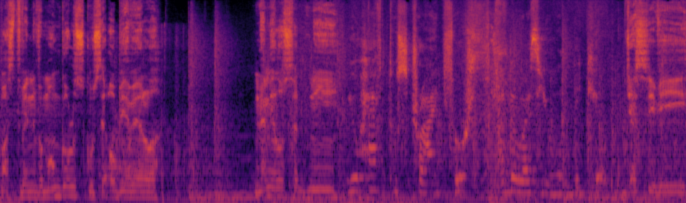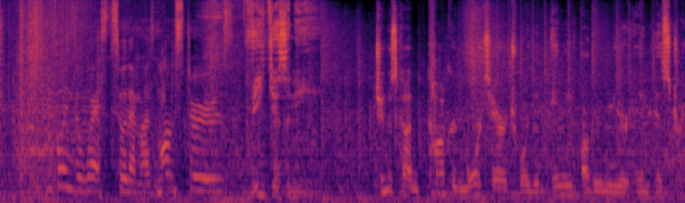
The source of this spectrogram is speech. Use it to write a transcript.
pastvin v Mongolsku se objevil nemilosrdný, You have to strike first, otherwise you will be killed. děsivý, People in the West saw them as monsters. vítězný. Genghis Khan conquered more territory than any other leader in history.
